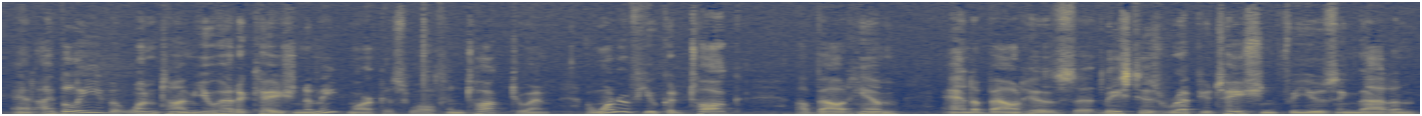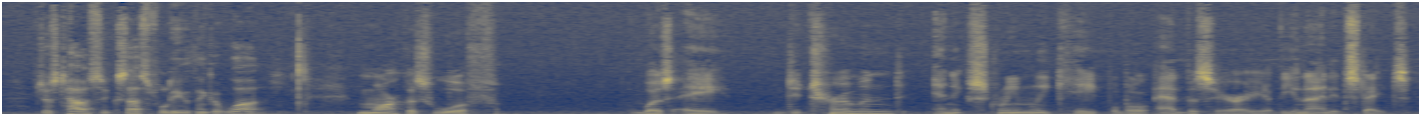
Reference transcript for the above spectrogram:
And I believe at one time you had occasion to meet Markus Wolf and talk to him. I wonder if you could talk about him and about his, at least his reputation for using that, and just how successful do you think it was? Markus Wolf was a determined and extremely capable adversary of the United States.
